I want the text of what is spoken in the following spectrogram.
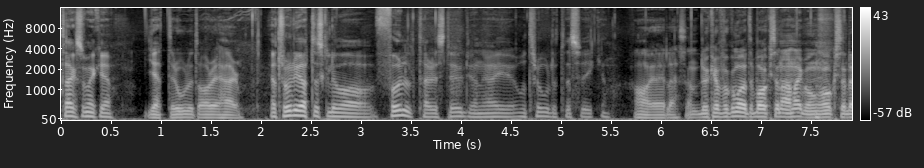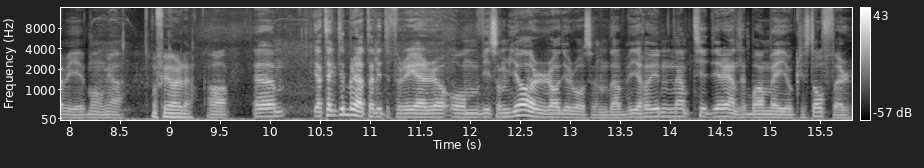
Tack så mycket. Jätteroligt att ha dig här. Jag trodde ju att det skulle vara fullt här i studion. Jag är otroligt besviken. Ja, jag är ledsen. Du kan få komma tillbaka en annan gång också när vi är många. Jag får göra det. Ja. Ehm, jag tänkte berätta lite för er om vi som gör Radio Råsunda. Vi har ju nämnt tidigare egentligen bara mig och Kristoffer.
